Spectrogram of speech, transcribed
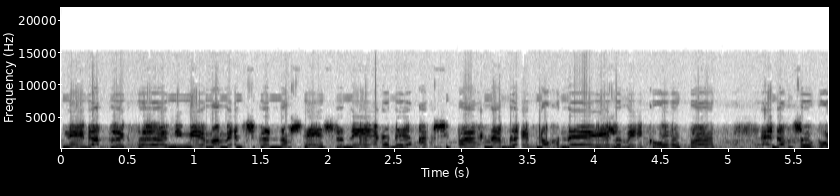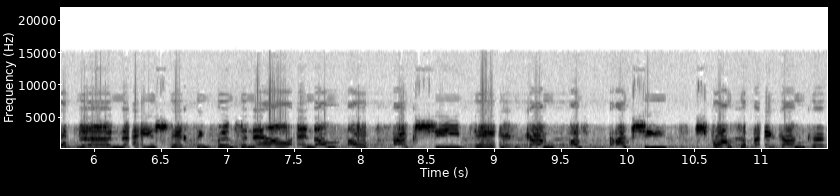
Nee, dat lukt eh, niet meer. Maar mensen kunnen nog steeds doneren. De actiepagina blijft nog een eh, hele week open. En dat is ook op de Nijenstichting.nl en dan op actie tegen kanker. Of actie sporten bij kanker.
